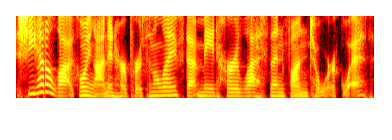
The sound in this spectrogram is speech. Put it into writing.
she had a lot going on in her personal life that made her less than fun to work with.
